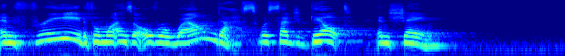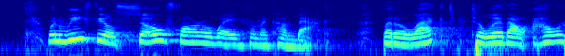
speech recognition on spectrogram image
and freed from what has overwhelmed us with such guilt and shame. When we feel so far away from a comeback, but elect to live out our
